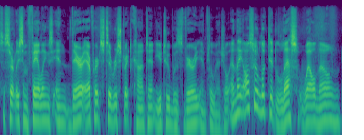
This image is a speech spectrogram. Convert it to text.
so certainly some failings in their efforts to restrict content. YouTube was very influential. And they also looked at less well known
